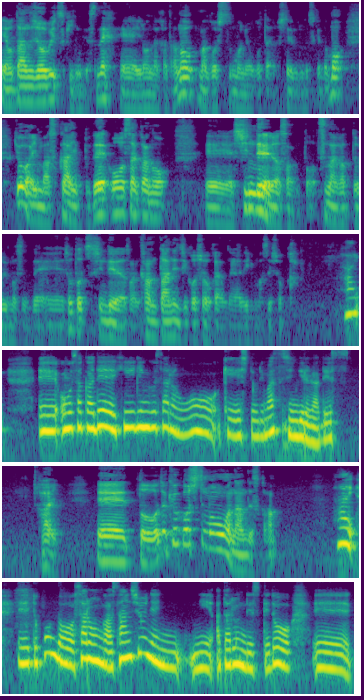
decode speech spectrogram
えー、お誕生日月にですね、えー、いろんな方の、まあ、ご質問にお答えをしてるんですけども、今日は今スカイプで大阪の、えー、シンデレラさんとつながっておりますので、ちょっとシンデレラさん簡単に自己紹介をお願いできますでしょうか。はい、えー、大阪でヒーリングサロンを経営しておりますシンデレラです。はい。えー、っと、じゃあ今日ご質問は何ですか？はい。えっ、ー、と、今度、サロンが3周年に当たるんですけど、えー、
